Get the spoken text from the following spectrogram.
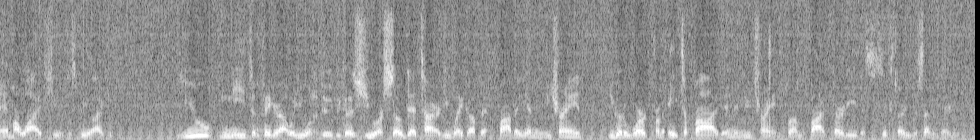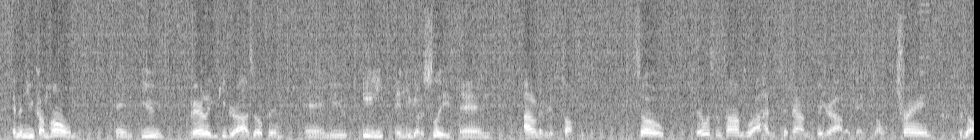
and my wife, she would just be like, You need to figure out what you want to do because you are so dead tired. You wake up at 5 a.m. and you train. You go to work from 8 to 5, and then you train from 5.30 to 6.30 to 7.30. And then you come home, and you barely can keep your eyes open, and you eat, and you go to sleep, and I don't ever get to talk to you. So there were some times where I had to sit down and figure out, okay, do I want to train or do I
